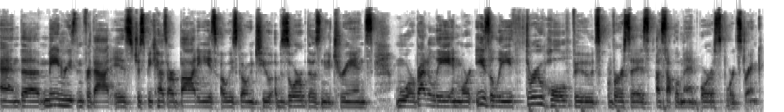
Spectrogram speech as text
And the main reason for that is just because our body is always going to absorb those nutrients more readily and more easily through whole foods versus a supplement or a sports drink.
